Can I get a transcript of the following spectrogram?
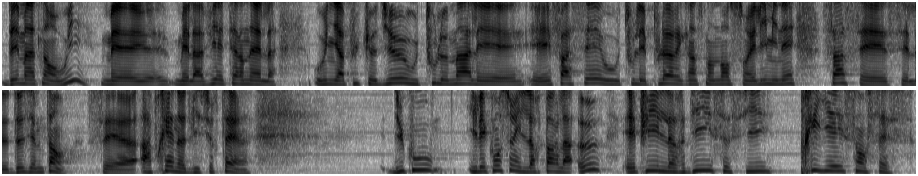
dès maintenant, oui, mais, la vie éternelle où il n'y a plus que Dieu, où tout le mal est, effacé, où tous les pleurs et grincements de dents sont éliminés, ça c'est le deuxième temps, c'est euh, après notre vie sur terre. Du coup, il est conscient, il leur parle à eux, et puis il leur dit ceci, priez sans cesse,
